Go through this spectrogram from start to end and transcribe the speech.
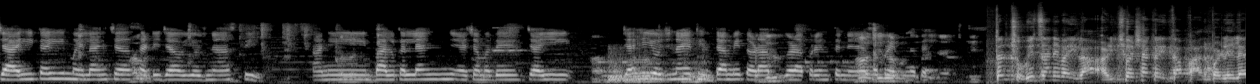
ज्याही काही महिलांच्यासाठी ज्या योजना असतील आणि बालकल्याण याच्यामध्ये ज्याही ज्याही योजना येतील त्या मी तळागाळापर्यंत नेण्याचा प्रयत्न करेन तर चोवीस जानेवारीला अडीच वर्षाकरिता पार पडलेल्या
